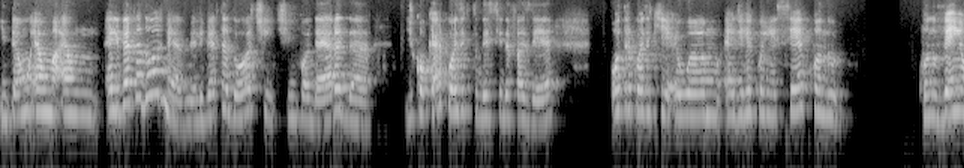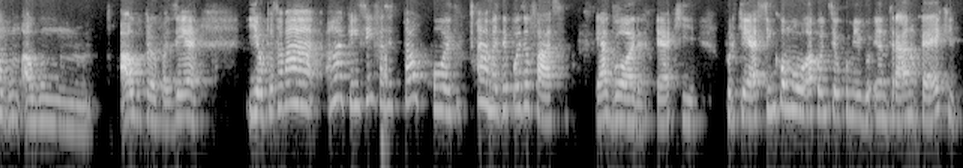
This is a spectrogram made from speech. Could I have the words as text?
Então é uma é um é libertador mesmo, é libertador, te, te empodera da, de qualquer coisa que tu decida fazer. Outra coisa que eu amo é de reconhecer quando quando vem algum algum algo para eu fazer e eu pensava, ah, ah, pensei em fazer tal coisa. Ah, mas depois eu faço é agora, é aqui. Porque assim como aconteceu comigo entrar no PEC,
